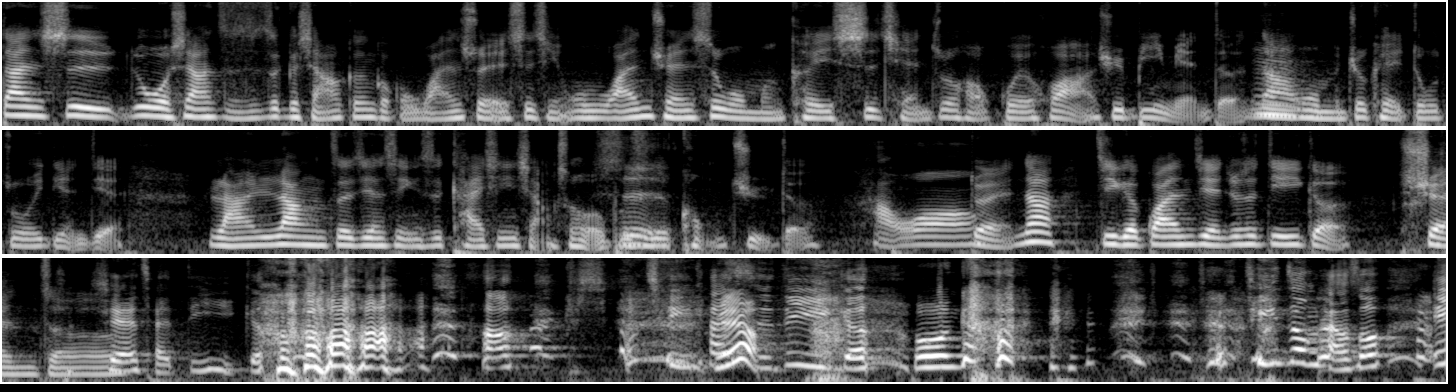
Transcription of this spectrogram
但是如果像只是这个想要跟狗狗玩水的事情，我们完全是我们可以事前做好规划去避免的，嗯，那我们就可以多做一点点。来让这件事情是开心享受，而不是恐惧的。好哦，对，那几个关键就是第一个选择。现在才第一个，好，请开始第一个。我们刚 听众想说，哎，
